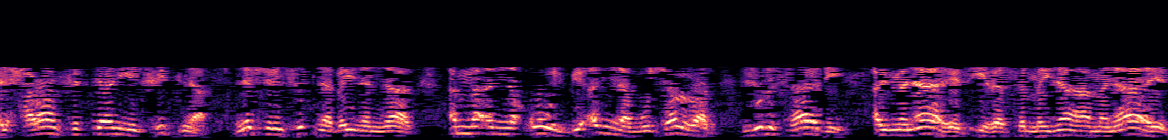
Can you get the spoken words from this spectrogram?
الحرام في الثانية الفتنة. نشر الفتنة بين الناس. أما أن نقول بأن مجرد لبس هذه المناهج إذا سميناها مناهج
